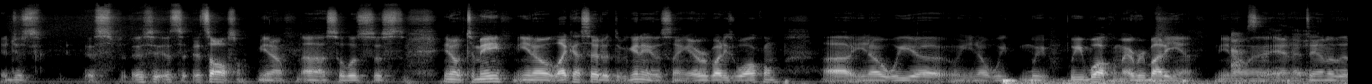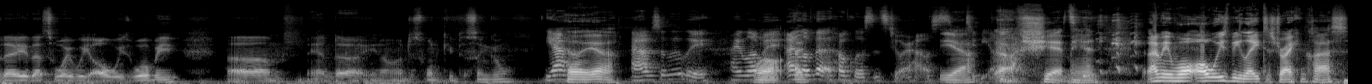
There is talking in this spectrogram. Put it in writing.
it just it's, it's it's it's awesome. You know. Uh, so let's just you know to me, you know, like I said at the beginning of this thing, everybody's welcome. Uh, you know, we uh, you know we, we we welcome everybody in. You know, and, and at the end of the day, that's the way we always will be. Um, and uh, you know, I just want to keep this thing going. Yeah Hell yeah. absolutely i love Well, it I, I- love that how close it's to our house Yeah. to be Oh shit, man. I mean, we'll always be late to striking class.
